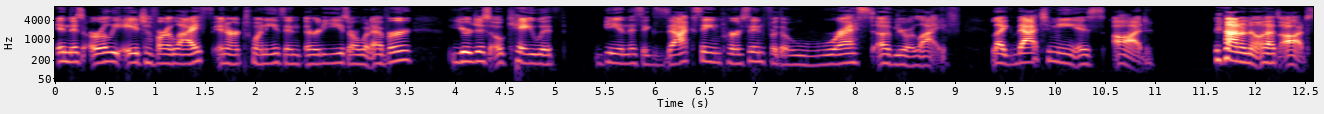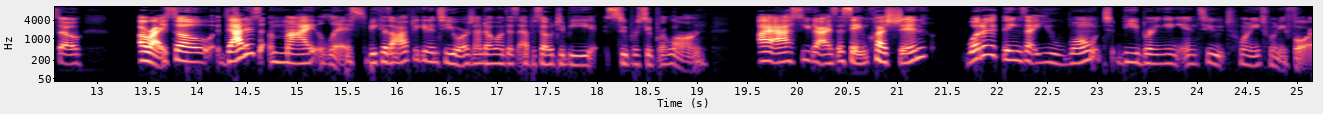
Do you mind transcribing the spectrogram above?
in this early age of our life in our 20s and 30s or whatever, you're just okay with being this exact same person for the rest of your life. Like that to me is odd. I don't know, that's odd. So all right, so that is my list because I'll have to get into yours. I don't want this episode to be super, super long. I asked you guys the same question. What are things that you won't be bringing into 2024?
